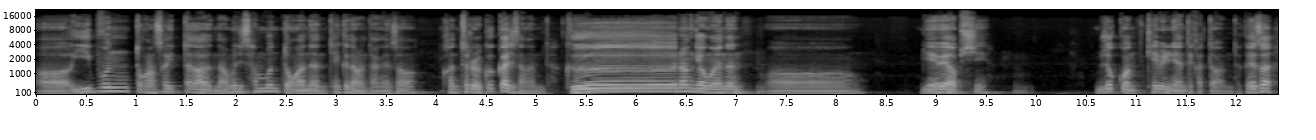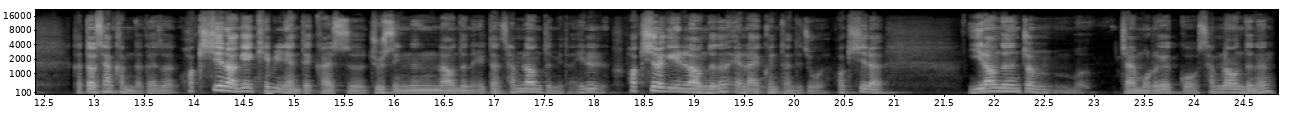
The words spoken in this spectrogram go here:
어 2분 동안 서 있다가 나머지 3분 동안은 테이크다운 당해서 컨트롤 끝까지 당합니다. 그런 경우에는 어 예외 없이 무조건 케빌리한테 갔다 옵니다. 그래서 갔다고 생각합니다. 그래서 확실하게 케빌리한테 갈 수 줄 수 있는 라운드는 일단 3라운드입니다. 1, 확실하게 1라운드는 엘라이 퀸트한테 주고 확실하 2라운드는 좀잘 모르겠고 3라운드는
